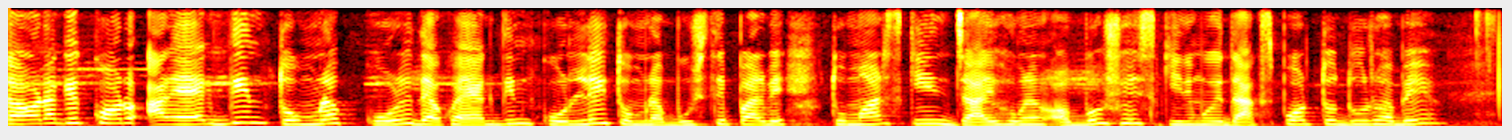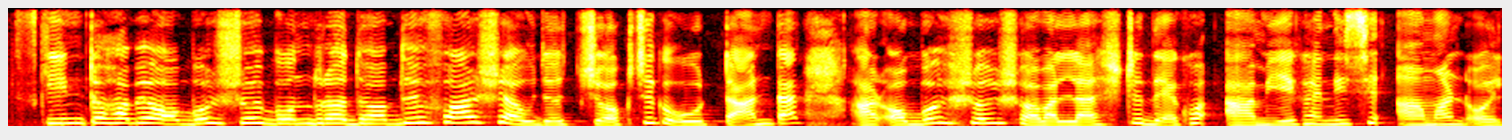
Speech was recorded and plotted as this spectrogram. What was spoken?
যাওয়ার আগে করো, আর একদিন তোমরা করে দেখো, একদিন করলেই তোমরা বুঝতে পারবে। তোমার স্কিন যাই হোক না অবশ্যই স্কিনের মধ্যে দাগ স্পট তো দূর হবে। স্কিনটা হবে অবশ্যই বন্ধুরা ধবধবে ফর্সা, উজার চকচকে ও টান টান। আর অবশ্যই সবার লাস্টে দেখো, আমি এখানে দিচ্ছি আমান্ড অয়েল।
